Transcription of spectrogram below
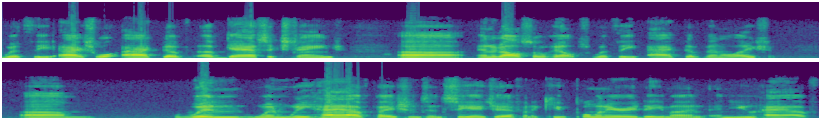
with the actual act of, of gas exchange, uh, and it also helps with the act of ventilation. Um, when when we have patients in CHF and acute pulmonary edema, and, and you have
